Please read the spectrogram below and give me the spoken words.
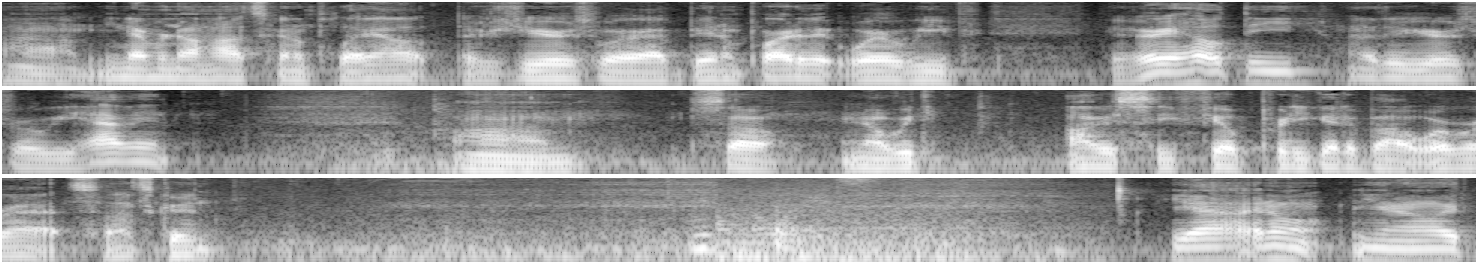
um, you never know how it's going to play out. There's years where I've been a part of it where we've been very healthy, other years where we haven't. Um, so you know, we obviously feel pretty good about where we're at, so that's good. Yeah, I don't. You know, it,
